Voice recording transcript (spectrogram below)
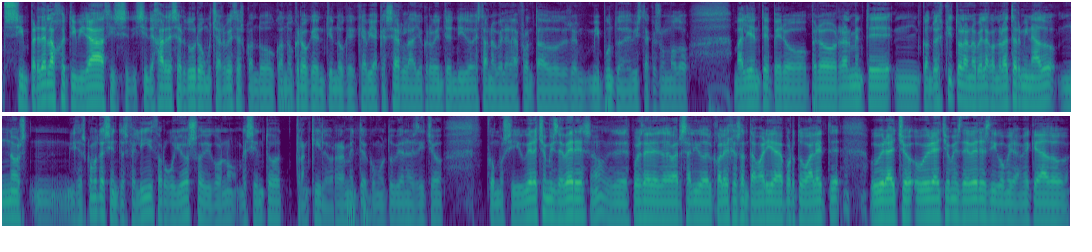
sin perder la objetividad y sin, dejar de ser duro muchas veces cuando, cuando creo que entiendo que, había que serla. Yo creo que he entendido, esta novela la he afrontado desde mi punto de vista, que es un modo valiente, pero, pero realmente mm, cuando he escrito la novela, cuando la he terminado, no, mm, dices, ¿cómo te sientes? ¿Feliz? ¿Orgulloso? Digo, no, me siento tranquilo, realmente, como tú bien has dicho, como si hubiera hecho mis deberes, ¿no? después de, haber salido del Colegio Santa María de Portugalete, hubiera hecho, hubiera hecho mis deberes, digo, mira, me he quedado,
